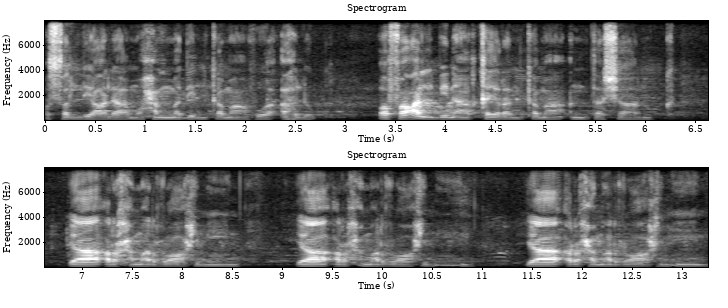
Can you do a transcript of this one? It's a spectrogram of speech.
وصل على محمد كما هو أهلك وفعل بنا خيرا كما أنت شانك. يا أرحم الراحمين يا أرحم الراحمين يا أرحم الراحمين.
